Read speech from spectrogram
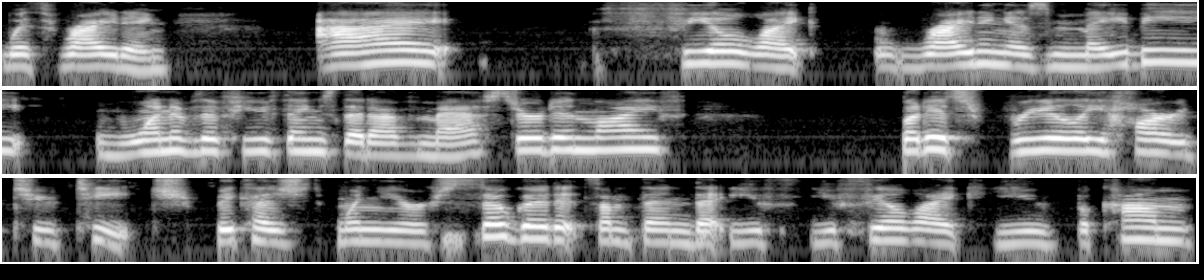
with writing. I feel like writing is maybe one of the few things that I've mastered in life, but it's really hard to teach because when you're mm. so good at something that you you feel like you've become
